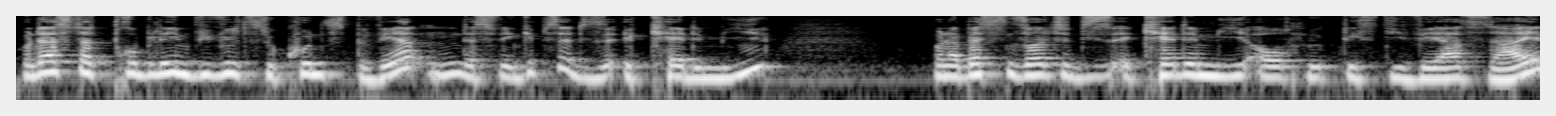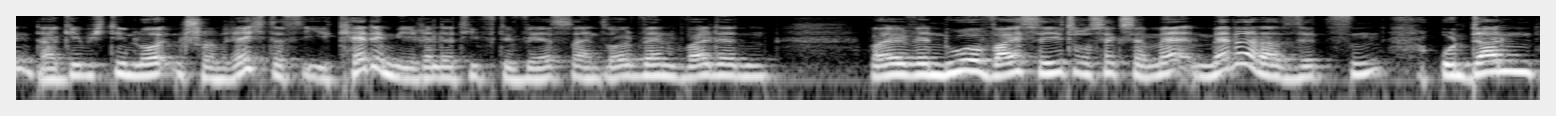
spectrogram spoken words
Und da ist das Problem, wie willst du Kunst bewerten? Deswegen gibt es ja diese Academy. Und am besten sollte diese Academy auch möglichst divers sein. Da gebe ich den Leuten schon recht, dass die Academy relativ divers sein soll, wenn, weil dann weil wenn nur weiße heterosexuelle Männer da sitzen und dann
